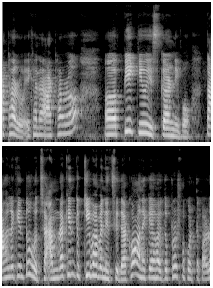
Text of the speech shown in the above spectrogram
আঠারো, এখানে আঠারো পি কিউ স্কোয়ার নিব। তাহলে কিন্তু হচ্ছে, আমরা কিন্তু কীভাবে নিচ্ছি? দেখো, অনেকে হয়তো প্রশ্ন করতে পারো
